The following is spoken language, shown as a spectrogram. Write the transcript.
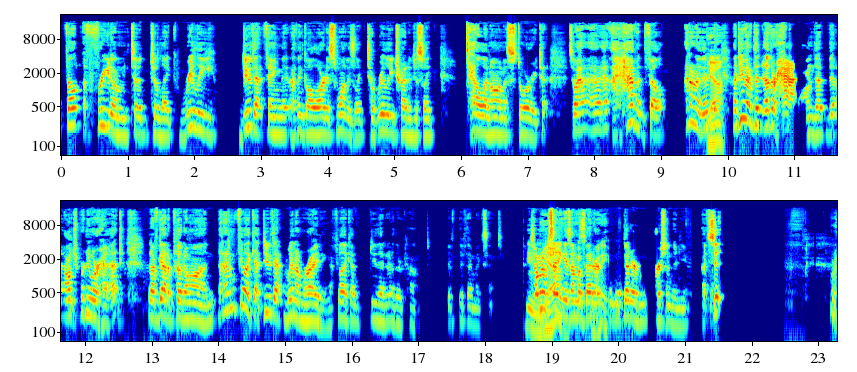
I felt a freedom to, to like really do that thing that I think all artists want is like to really try to just like tell an honest story. So I, I haven't felt I don't know. Yeah. I do have the other hat on, the, the entrepreneur hat that I've got to put on, but I don't feel like I do that when I'm writing. I feel like I do that at other times, if, if that makes sense. So what I'm saying is, I'm a better, a better person than you. So,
